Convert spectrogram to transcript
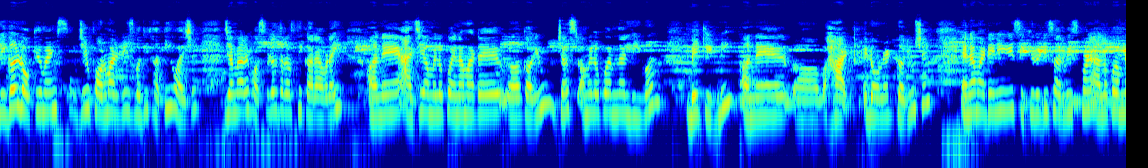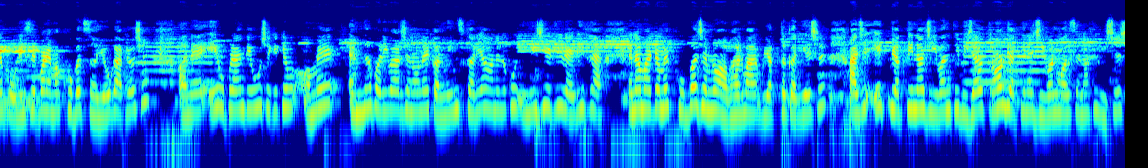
લીગલ ડોક્યુમેન્ટ્સ જે ફોર્માલિટીઝ બધી થતી હોય છે, જે અમારે હોસ્પિટલ તરફથી કરાવડાઈ અને આજે અમે લોકો એના માટે કર્યું. જસ્ટ અમે લોકો એમના લીવર બે કિડની અને હાર્ટ એ ડોનેટ કર્યું છે. એના માટેની સિક્યુરિટી સર્વિસ પણ આ લોકો અમને પોલીસે પણ એમાં ખૂબ જ સહયોગ આપ્યો છે. અને એ ઉપરાંત એવું છે કે અમે એમના પરિવારજનોને કન્વિન્સ કર્યા અને લોકો ઇમિજિએટલી રેડી થયા. એના માટે અમે ખૂબ જ એમનો આભાર વ્યક્ત કરીએ છીએ. આજે એક વ્યક્તિના જીવનથી બીજા ત્રણ વ્યક્તિને જીવન મળશે એનાથી વિશેષ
